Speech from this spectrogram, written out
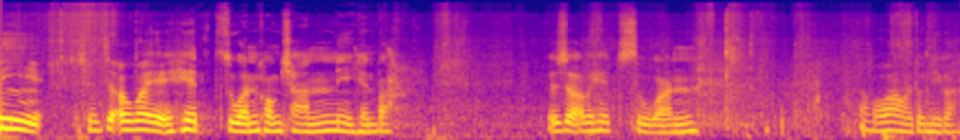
นี่ ฉันจะเอาไว้เฮ็ดสวนของฉัน นี่เห็นปะเดี๋ยวจะเอาไปเฮ็ดสวน เอามาวางไว้ตรงนี้ก่อน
